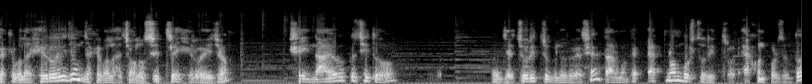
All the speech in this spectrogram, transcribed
যাকে বলা হেরোইজম যাকে বলা হয় চলচ্চিত্রে হেরোইজম সেই নায়কোচিত যে চরিত্রগুলো রয়েছে, তার মধ্যে এক নম্বর চরিত্র এখন পর্যন্ত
